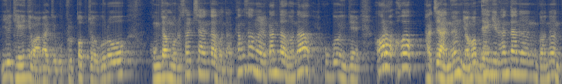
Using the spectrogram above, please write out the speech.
일 개인이 와가지고 불법적으로 공작물을 설치한다거나 평상을 깐다거나 혹은 이제 허락, 허가받지 않는 영업 네. 행위를 한다는 거는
